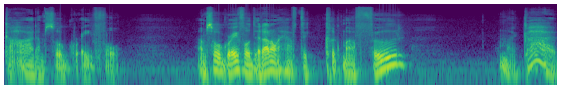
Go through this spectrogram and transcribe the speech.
God, I'm so grateful. I'm so grateful that I don't have to cook my food. Oh my God.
